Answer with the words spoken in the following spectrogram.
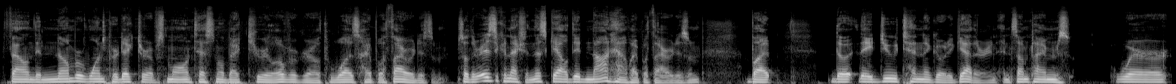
found the number one predictor of small intestinal bacterial overgrowth was hypothyroidism. So there is a connection. This gal did not have hypothyroidism, but the, they do tend to go together. And, and sometimes where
